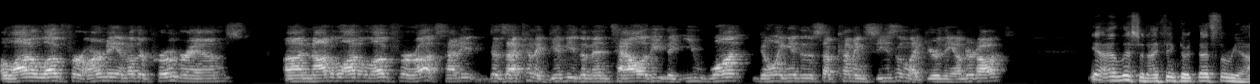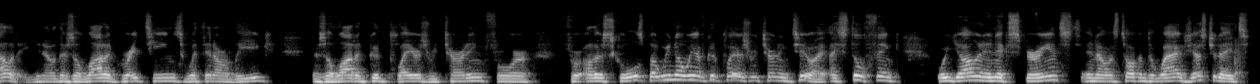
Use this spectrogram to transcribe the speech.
A lot of love for Army and other programs. Uh, not a lot of love for us. How do you, does that kind of give you the mentality that you want going into this upcoming season? Like you're the underdogs? Yeah, and listen, I think that that's the reality. You know, there's a lot of great teams within our league. There's a lot of good players returning for for other schools, but we know we have good players returning too. I, I still think we're young and inexperienced. And I was talking to Wags yesterday. It's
